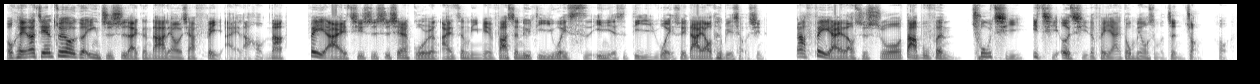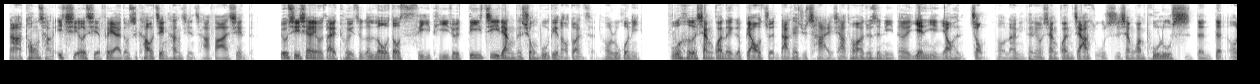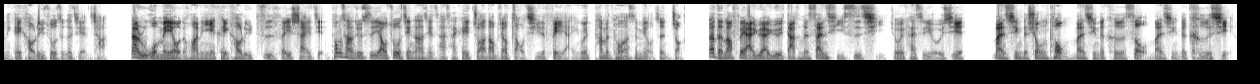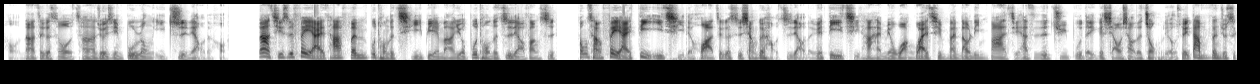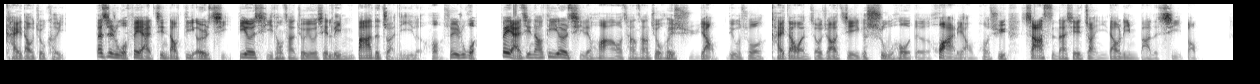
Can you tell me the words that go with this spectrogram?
OK，那今天最后一个硬知识来跟大家聊一下肺癌啦吼，那。肺癌其实是现在国人癌症里面发生率第一位，死因也是第一位，所以大家要特别小心。那肺癌老实说，大部分初期一期、二期的肺癌都没有什么症状哦。那通常一期、二期的肺癌都是靠健康检查发现的。尤其现在有在推这个 low dose CT，就是低剂量的胸部电脑断层哦。如果你符合相关的一个标准，大家可以去查一下。通常就是你的烟瘾要很重哦，那你可能有相关家族史、相关暴露史等等哦，你可以考虑做这个检查。那如果没有的话，你也可以考虑自费筛检。通常就是要做健康检查才可以抓到比较早期的肺癌，因为他们通常是没有症状。那等到肺癌越来越大，可能三期、四期就会开始有一些慢性的胸痛、慢性的咳嗽、慢性的咳血。吼，那这个时候常常就已经不容易治疗的。吼，那其实肺癌它分不同的级别嘛，有不同的治疗方式。通常肺癌第一期的话，这个是相对好治疗的，因为第一期它还没有往外侵犯到淋巴结，它只是局部的一个小小的肿瘤，所以大部分就是开刀就可以。但是如果肺癌进到第二期，第二期通常就有一些淋巴的转移了，吼，所以如果肺癌进到第二期的话，哦，常常就会需要，例如说开刀完之后就要接一个术后的化疗，哦，去杀死那些转移到淋巴的细胞。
